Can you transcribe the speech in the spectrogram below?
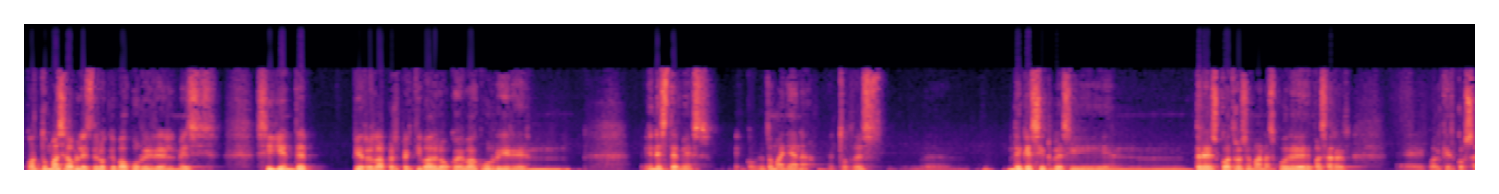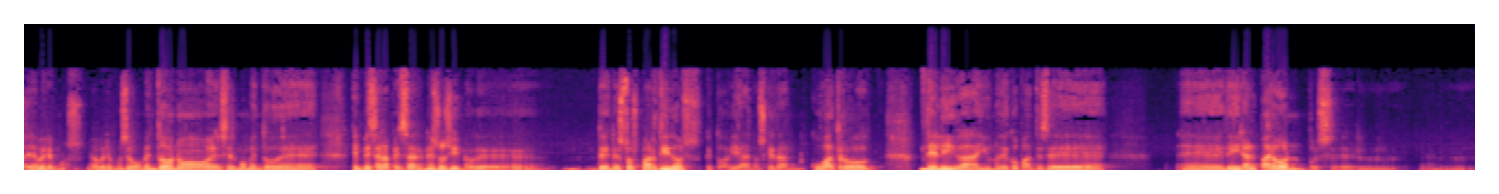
cuanto más hables de lo que va a ocurrir el mes siguiente, pierdes la perspectiva de lo que va a ocurrir en, en este mes, en concreto mañana. Entonces, eh, ¿de qué sirve si en tres, cuatro semanas puede pasar eh, cualquier cosa? Ya veremos, ya veremos. De momento no es el momento de, empezar a pensar en eso, sino de, de en estos partidos, que todavía nos quedan cuatro de liga y uno de copa antes de, eh, de ir al parón, pues el, el-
